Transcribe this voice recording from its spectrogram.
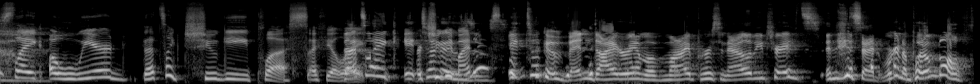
is like a weird. That's like Chugi plus. I feel like that's like it Or took, Chugi a, minus? it took a Venn diagram of my personality traits and it said, we're going to put them both.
